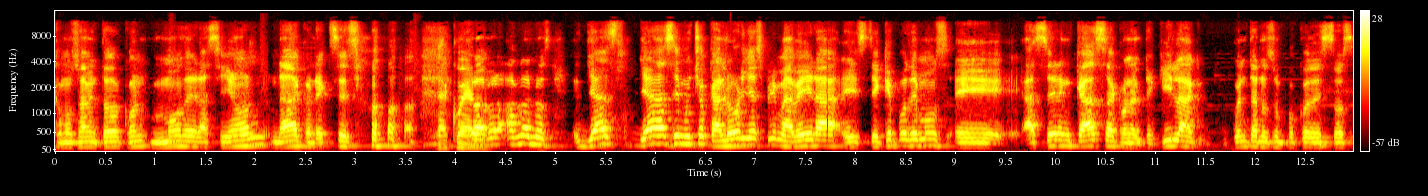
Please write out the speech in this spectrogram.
como saben, todo con moderación, nada con exceso. De acuerdo. háblanos, ya, ya hace mucho calor, ya es primavera, este, ¿qué podemos eh, hacer en casa con el tequila? Cuéntanos un poco de estos,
